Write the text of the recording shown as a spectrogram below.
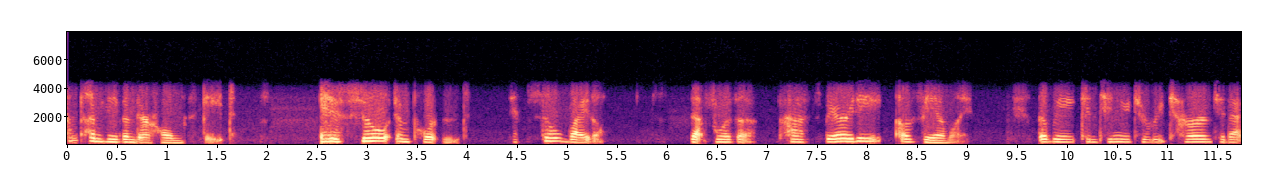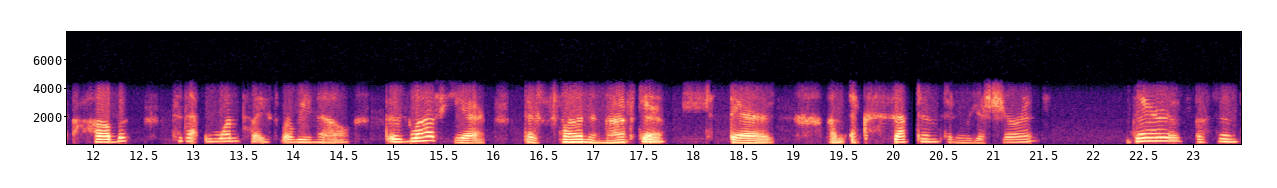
sometimes even their home state. It is so important, it's so vital that for the prosperity of family, that we continue to return to that hub, to that one place where we know there's love here, there's fun and laughter, there's um, acceptance and reassurance, there's a sense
